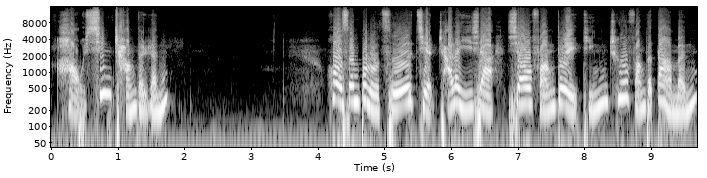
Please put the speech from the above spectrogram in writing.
好心肠的人。霍森布鲁茨检查了一下消防队停车房的大门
